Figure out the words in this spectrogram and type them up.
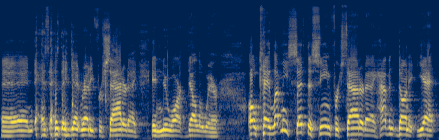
and as, as they get ready for Saturday in Newark, Delaware. Okay, let me set the scene for Saturday. I haven't done it yet.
